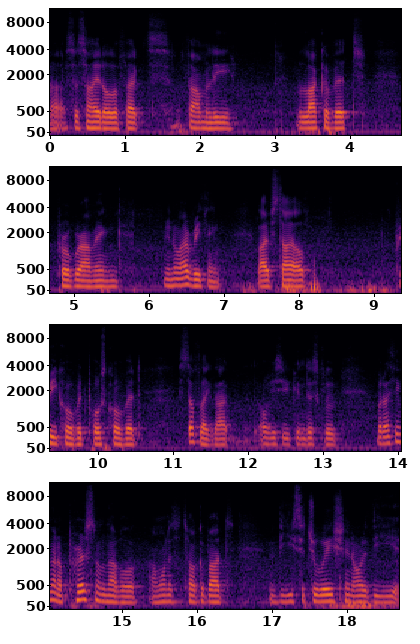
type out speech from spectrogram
uh, societal effects, family, the lack of it, programming, you know, everything, lifestyle, pre-COVID, post-COVID, stuff like that. Obviously, you can exclude. But I think on a personal level, I wanted to talk about the situation or the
